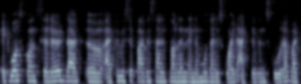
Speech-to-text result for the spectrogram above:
it was considered that uh, IFMSA Pakistan is not an NMO that is quite active in Scora, but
